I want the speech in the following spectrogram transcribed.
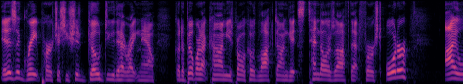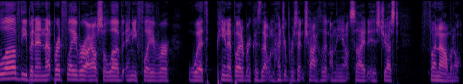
It is a great purchase. You should go do that right now. Go to BuiltBar.com, use promo code LOCKEDON, get $10 off that first order. I love the banana nut bread flavor. I also love any flavor with peanut butter because that 100% chocolate on the outside is just phenomenal.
